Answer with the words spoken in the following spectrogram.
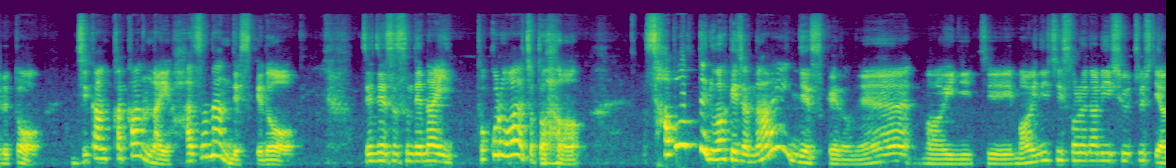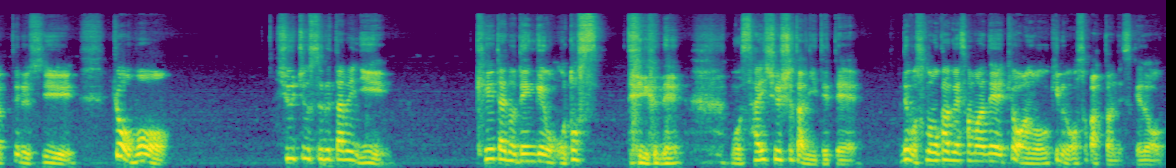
ると、時間かかんないはずなんですけど、全然進んでないところは、ちょっと サボってるわけじゃないんですけどね。毎日。毎日それなりに集中してやってるし、今日も集中するために、携帯の電源を落とすっていうね、もう最終手段に出て、でもそのおかげさまで、今日あの起きるの遅かったんですけど、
